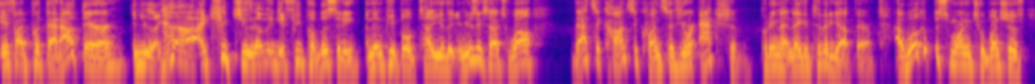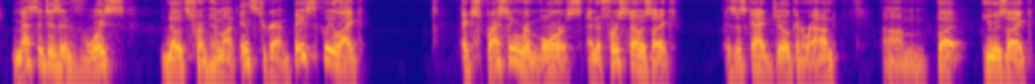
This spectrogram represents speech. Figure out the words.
if I put that out there and you're like, I tricked you and I'm gonna get free publicity, and then people tell you that your music sucks, well, that's a consequence of your action, putting that negativity out there. I woke up this morning to a bunch of messages and voice notes from him on Instagram, basically like expressing remorse. And at first I was like, is this guy joking around? Um, but he was like,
